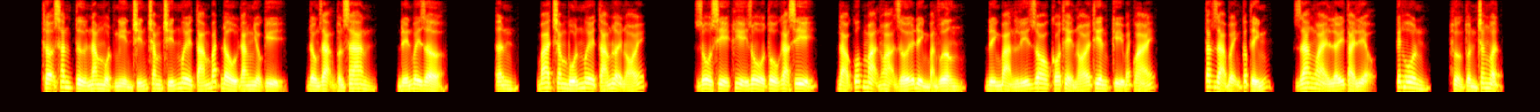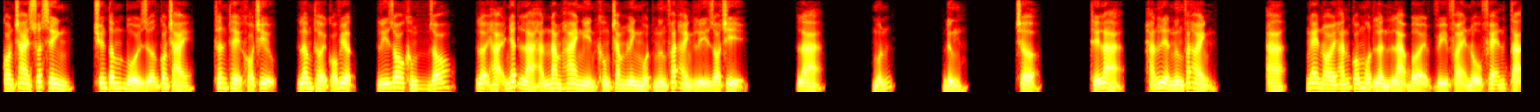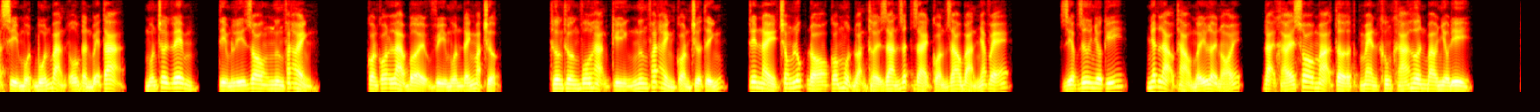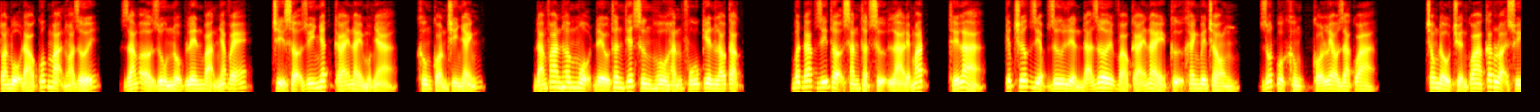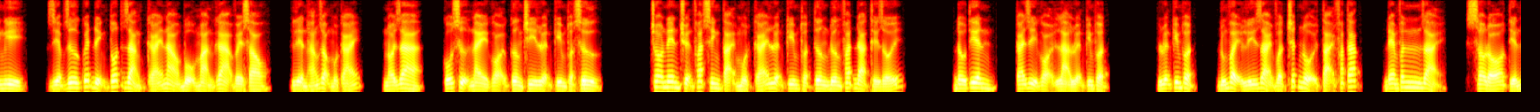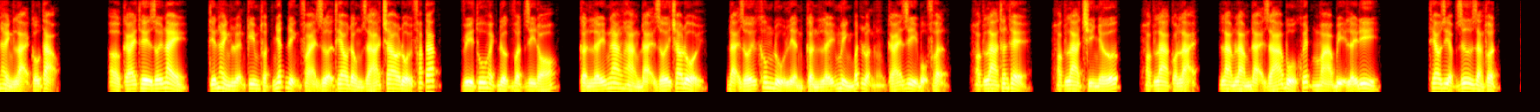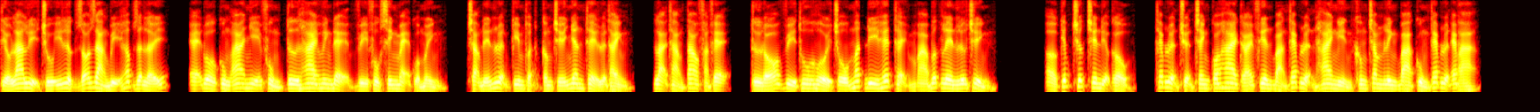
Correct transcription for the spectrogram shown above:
Thợ săn từ năm 1998 bắt đầu đăng nhiều kỳ, đồng dạng tuần san, đến bây giờ. Ân 348 lời nói. Rộ xỉ hỉ rộ tổ gà xỉ đạo quốc mạn họa giới đình bản vương, đình bản lý do có thể nói thiên kỳ bách quái. Tác giả bệnh cấp tính, ra ngoài lấy tài liệu, kết hôn, hưởng tuần trăng mật, con trai xuất sinh, chuyên tâm bồi dưỡng con trai, thân thể khó chịu, lâm thời có việc, lý do không rõ lợi hại nhất là hắn năm 2001 ngưng phát hành lý do chỉ. Là, muốn, đừng, chờ. Thế là, hắn liền ngưng phát hành. À nghe nói hắn có một lần là bởi vì phải nổ fan tạ xì một bốn bản ô gần bệ tạ muốn chơi game, tìm lý do ngưng phát hành. Còn có là bởi vì muốn đánh mặt trược. thường thường vô hạn kỳ ngưng phát hành còn chưa tính, tên này trong lúc đó có một đoạn thời gian rất dài còn giao bản nháp vẽ. Diệp dư nhớ kỹ, nhất lạo thảo mấy lời nói, đại khái so mạ tờ men không khá hơn bao nhiêu đi. Toàn bộ đảo quốc mạn hòa giới, dám ở dù nộp lên bản nháp vẽ, chỉ sợ duy nhất cái này một nhà không còn chi nhánh. Đám f a n hâm mộ đều thân thiết xưng hô hắn phú kiên lao tặc. Bất đắc dĩ thợ săn thật sự là đẹp mắt, thế là, kiếp trước diệp dư liền đã rơi vào cái này cự khanh bên trong, rốt cuộc không có leo ra qua. Trong đầu chuyển qua các loại suy nghi diệp dư quyết định tốt giảng cái nào bộ mạn gạ về sau, liền háng dọn một cái, nói ra, cố sự này gọi cương chi luyện kim thuật sư. Cho nên chuyện phát sinh tại một cái luyện kim thuật tương đương phát đạt thế giới. Đầu tiên, cái gì gọi là luyện kim thuật? Luyện kim thuật, đúng vậy lý giải vật chất nội tại phát tắc, đem phân giải, sau đó tiến hành lại cấu tạo. Ở cái thế giới này tiến hành luyện kim thuật nhất định phải dựa theo đồng giá trao đổi phát tắc, vì thu hoạch được vật gì đó, cần lấy ngang hàng đại giới trao đổi, đại giới không đủ liền cần lấy mình bất luận cái gì bộ phận, hoặc là thân thể, hoặc là trí nhớ, hoặc là còn lại, làm làm đại giá bổ khuyết mà bị lấy đi. Theo diệp dư giảng thuật, tiểu la lị chú ý lực rõ ràng bị hấp dẫn lấy ẹ đồ cùng a nhị phủng tư hai huynh đệ vì phục sinh mẹ của mình, chạm đến luyện kim thuật cấm chế nhân thể luyện thành, lại thảm tao phản vệ, từ đó vì thu hồi chỗ mất đi hết thệ mà bước lên lữ trình. Ở kiếp trước trên địa cầu, thép luyện truyện tranh có hai cái phiên bản thép luyện 2003 cùng thép luyện fa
